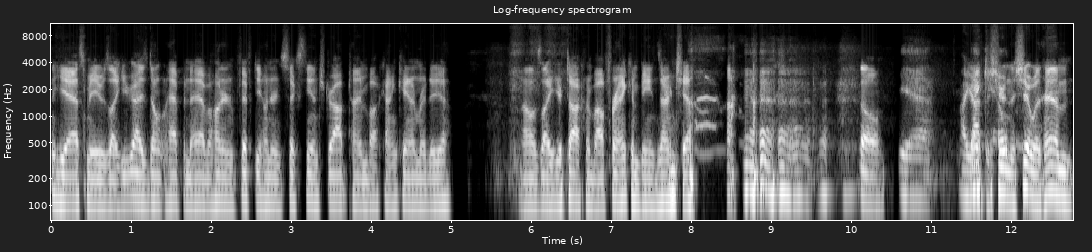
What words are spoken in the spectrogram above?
he asked me, he was like, You guys don't happen to have 150, 160 inch drop time buck on camera, do you? I was like, "You're talking about Frankenbeans, aren't you?" so yeah, I got to shooting the shit with him,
